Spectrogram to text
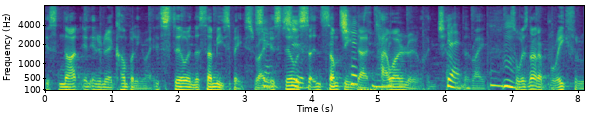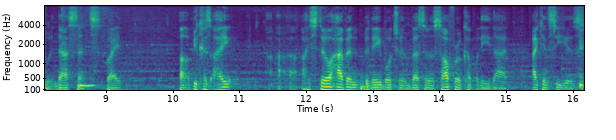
is not an internet company, right? It's still in the semi space, right? It's still in something that 台湾人很强的，right? So it's not a breakthrough in that sense, right? Uh, because I, I still haven't been able to invest in a software company that I can see is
